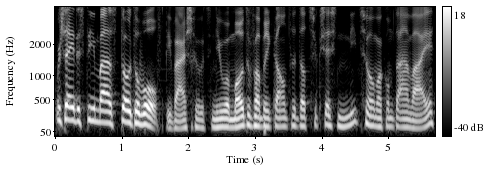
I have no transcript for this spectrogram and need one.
Mercedes-teambaas Toto Wolff die waarschuwt nieuwe motorfabrikanten dat succes niet zomaar komt aanwaaien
